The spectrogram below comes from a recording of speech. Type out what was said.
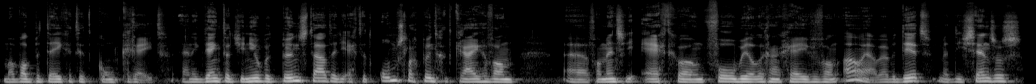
maar wat betekent dit concreet? En ik denk dat je nu op het punt staat dat je echt het omslagpunt gaat krijgen van, eh, van mensen die echt gewoon voorbeelden gaan geven van, oh ja, we hebben dit met die sensors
